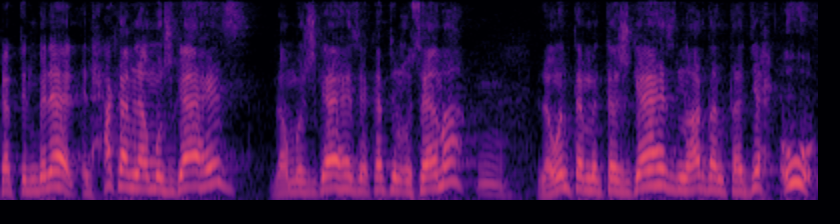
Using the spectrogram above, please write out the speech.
كابتن بلال الحكم لو مش جاهز لو مش جاهز يا كابتن أسامة لو انت ما انتش جاهز النهارده انت دي حقوق.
